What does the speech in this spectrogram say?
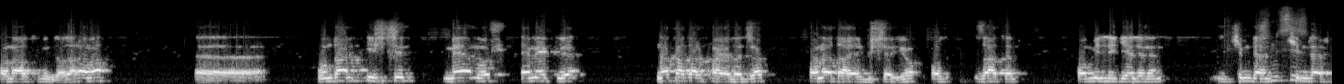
16 bin dolar ama e, bundan işçi, memur, emekli ne kadar pay alacak ona dair bir şey yok. O, zaten o milli gelirin kimden Şimdi siz kimler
